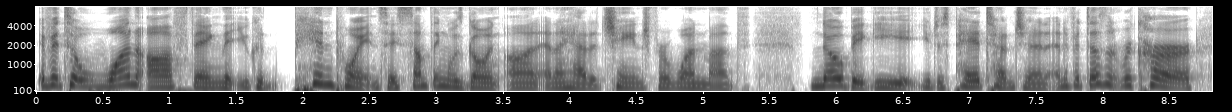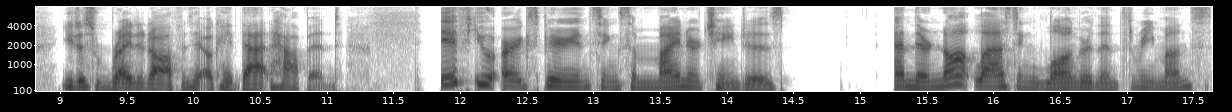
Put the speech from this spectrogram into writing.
If it's a one off thing that you could pinpoint and say something was going on and I had a change for one month, no biggie. You just pay attention. And if it doesn't recur, you just write it off and say, okay, that happened. If you are experiencing some minor changes, and they're not lasting longer than three months,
